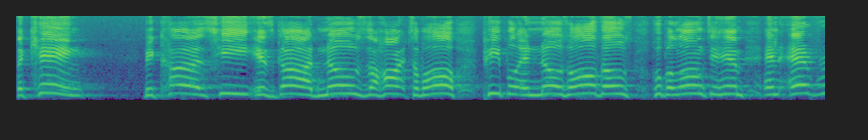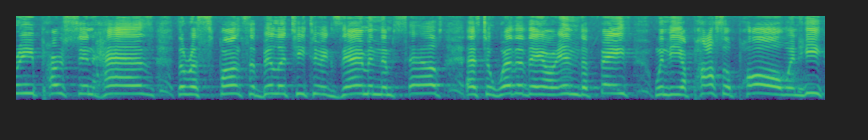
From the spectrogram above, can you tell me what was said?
The king because he is God, knows the hearts of all people and knows all those who belong to him. And every person has the responsibility to examine themselves as to whether they are in the faith. When the Apostle Paul, when he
